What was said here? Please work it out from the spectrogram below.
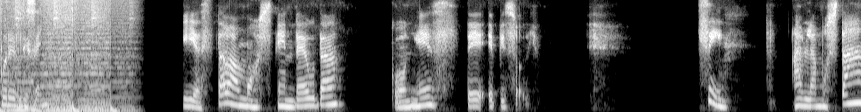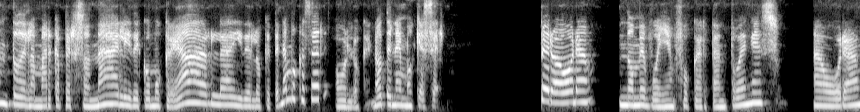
Por el diseño. Y estábamos en deuda con este episodio. Sí, hablamos tanto de la marca personal y de cómo crearla y de lo que tenemos que hacer o lo que no tenemos que hacer. Pero ahora no me voy a enfocar tanto en eso. Ahora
